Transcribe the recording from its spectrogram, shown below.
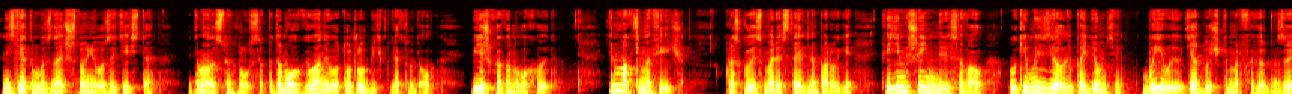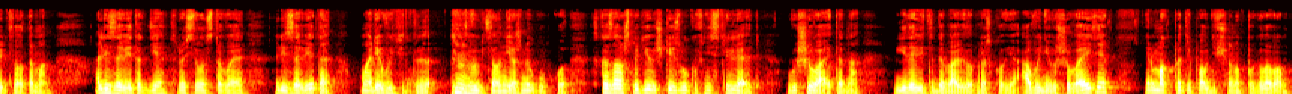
Не след ему знать, что у него за тесть-то. Итаман усмехнулся. Потому как Иван его тоже убить клятву дал. Видишь, как оно выходит. Ермак Тимофеевич. Прасковья с Марьей стояли на пороге. Федя мишень нарисовал. Луки мы сделали, пойдемте. Боевые, у тебя дочки, Марфа Федоровна, заметил атаман. «А Лизавета где?» – спросила вставая. «Лизавета?» – Марья выпятила, выпятила нежную губку. «Сказала, что девочки из луков не стреляют. Вышивает она», – ядовито добавила Прасковья. «А вы не вышиваете?» – Ермак потрепал девчонок по головам.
